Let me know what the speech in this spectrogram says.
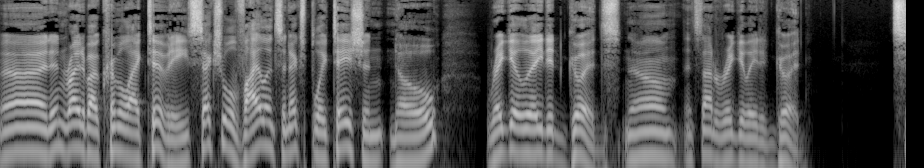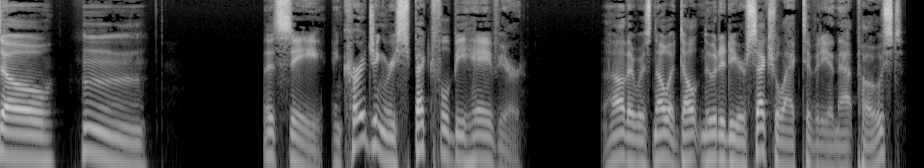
Uh, I didn't write about criminal activity. Sexual violence and exploitation. No. Regulated goods. No, it's not a regulated good. So, hmm. Let's see. Encouraging respectful behavior. Well, there was no adult nudity or sexual activity in that post.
